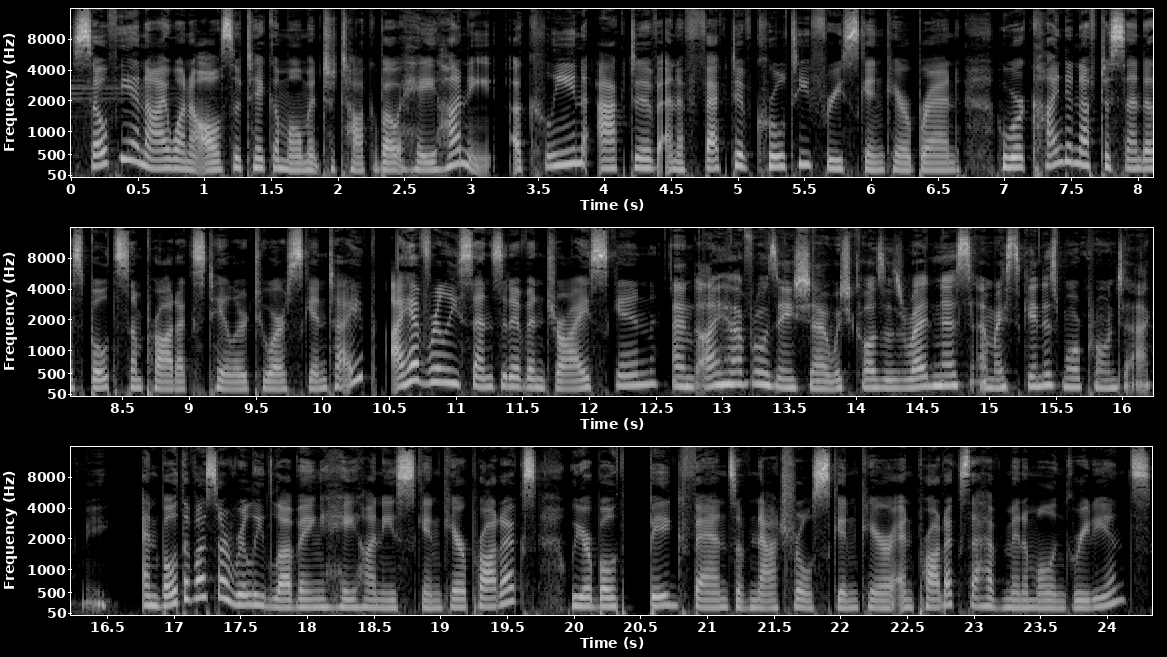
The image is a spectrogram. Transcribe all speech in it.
Sophie and I want to also take a moment to talk about Hey Honey, a clean, active, and effective cruelty free skincare brand who were kind enough to send us both some products tailored to our skin type. I have really sensitive and dry skin. And I have rosacea, which causes redness, and my skin is more prone to acne. And both of us are really loving Hey Honey's skincare products. We are both big fans of natural skincare and products that have minimal ingredients.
